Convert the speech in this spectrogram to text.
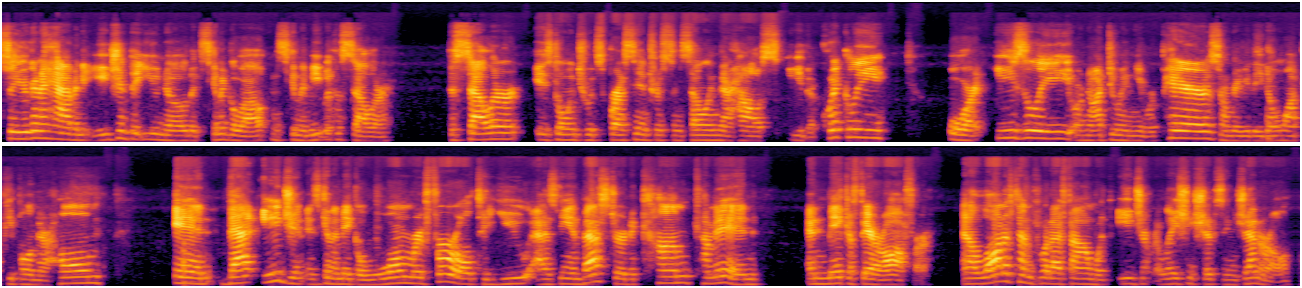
So you're going to have an agent that you know that's going to go out and it's going to meet with a seller. The seller is going to express interest in selling their house either quickly or easily or not doing any repairs or maybe they don't want people in their home. And that agent is going to make a warm referral to you as the investor to come come in and make a fair offer. And a lot of times what I found with agent relationships in general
